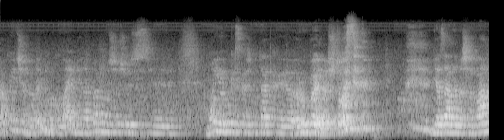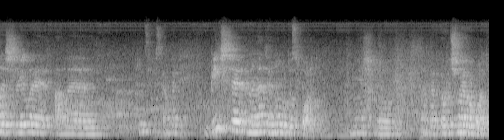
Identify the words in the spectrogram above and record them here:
Дякуючи Галині Миколаївні, напевно, ще щось е, мої руки, скажімо так, е, робили щось. В'язали, вишивали, шили, але в принципі, скажімо так, більше мене тягнуло до спорту, ніж до так, ручної роботи.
